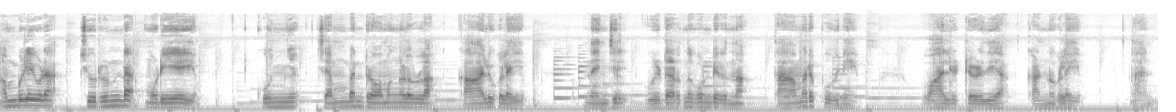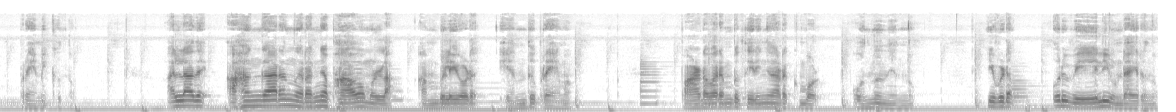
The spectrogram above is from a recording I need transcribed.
അമ്പിളിയുടെ ചുരുണ്ട മുടിയേയും കുഞ്ഞ് ചെമ്പൻ രോമങ്ങളുള്ള കാലുകളെയും നെഞ്ചിൽ വിടർന്നുകൊണ്ടിരുന്ന താമരപ്പൂവിനെയും വാലിട്ടെഴുതിയ കണ്ണുകളെയും താൻ പ്രേമിക്കുന്നു. അല്ലാതെ അഹങ്കാരം നിറഞ്ഞ ഭാവമുള്ള അമ്പിളിയോട് എന്ത് പ്രേമം? പാടവരമ്പ് തിരിഞ്ഞു നടക്കുമ്പോൾ ഒന്ന് നിന്നു. ഇവിടെ ഒരു വേലിയുണ്ടായിരുന്നു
